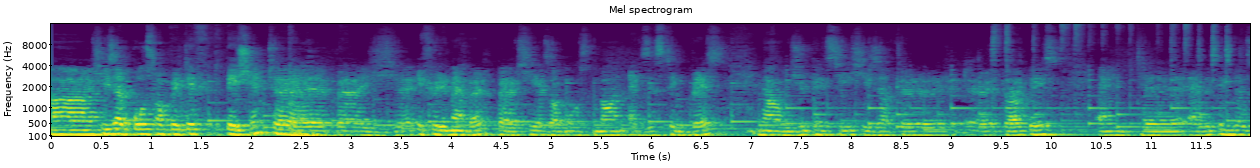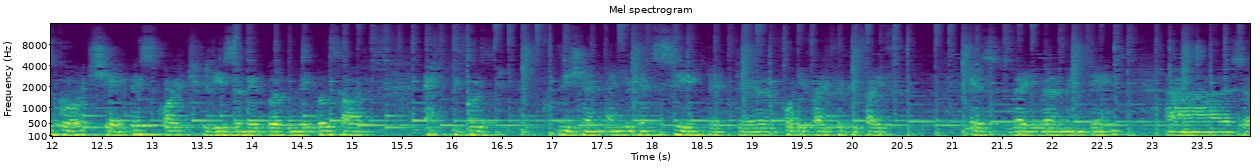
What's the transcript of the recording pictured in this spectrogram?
uh, she's a post-operative patient. Uh, uh, if you remember, uh, she has almost non-existing breast. Now, as you can see, she's after uh, uh 12 days and uh, everything is good. Shape is quite reasonable. Nipples are at a good position and you can see that uh, 45, 55 is very well maintained. So,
